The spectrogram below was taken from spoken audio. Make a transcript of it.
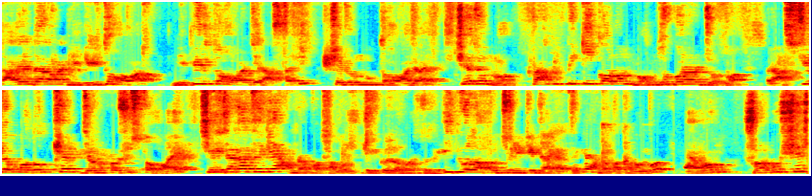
তাদের দ্বারা আমরা নিগৃহীত হওয়া নিপীড়িত হওয়ার যে রাস্তাটি সেটি উন্মুক্ত হওয়া যায়। সেজন্য প্রান্তিকীকরণ বন্ধ করার জন্য রাষ্ট্রীয় পদক্ষেপ যেন প্রশস্ত হয় সেই জায়গা থেকে আমরা কথা বলব। ইকুয়াল অপরচুনিটি ইকুয়াল অপরচুনিটির জায়গা থেকে আমরা কথা বলব। এবং সর্বশেষ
